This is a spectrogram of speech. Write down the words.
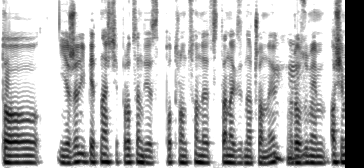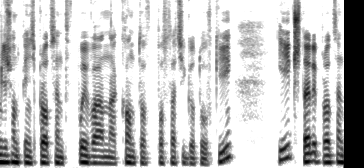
to jeżeli 15% jest potrącone w Stanach Zjednoczonych, mhm. rozumiem 85% wpływa na konto w postaci gotówki, i 4%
